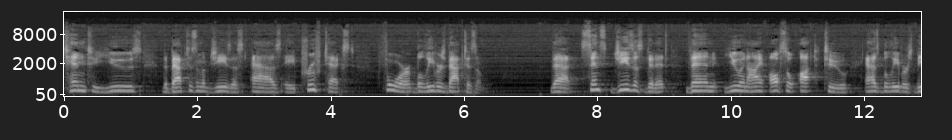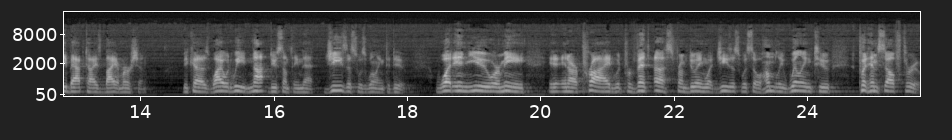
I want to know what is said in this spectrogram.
tend to use the baptism of Jesus as a proof text for believers' baptism. That since Jesus did it, then you and I also ought to, as believers, be baptized by immersion. Because why would we not do something that Jesus was willing to do? What in you or me, in our pride, would prevent us from doing what Jesus was so humbly willing to put himself through?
